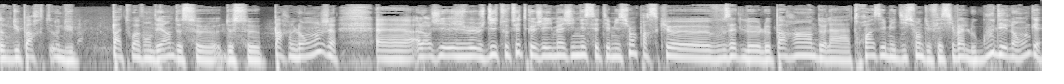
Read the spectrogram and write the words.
donc du, part, du patois vendéen de ce de ce parlange. Euh, alors je, je, dis tout de suite que j'ai imaginé cette émission parce que vous êtes le, le, parrain de la troisième édition du festival Le Goût des Langues,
